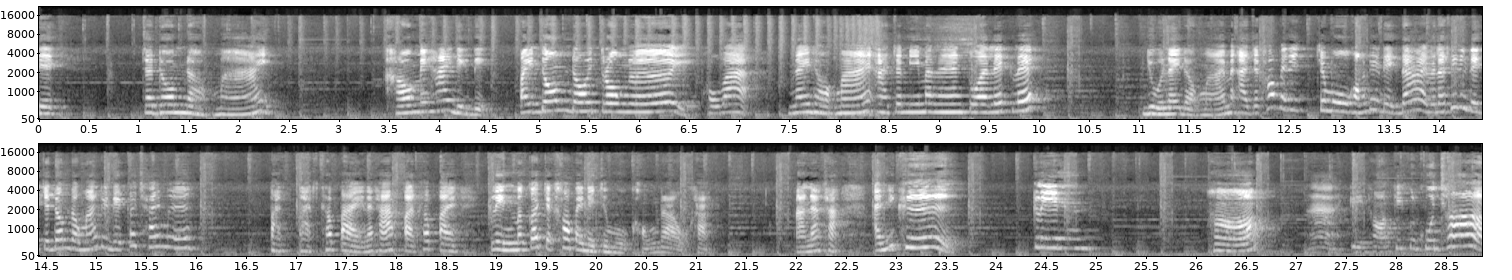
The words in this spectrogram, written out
เด็กๆ จะดมดอกไม้ เขาไม่ให้เด็กๆ ไปดมโดยตรงเลย เพราะว่าในดอกไม้อาจจะมีแมลงตัวเล็กๆ อยู่ในดอกไม้มันอาจจะเข้าไปในจมูกของเด็กๆ ได้ เวลาที่เด็กๆจะดมดอกไม้เด็กๆ ก็ใช้มือ ปัดปัดเข้าไปนะคะ ปัดเข้าไปกลิ่นมันก็จะเข้าไปในจมูกของเราค่ะอ่านะคะอันนี้คือกลิ่น หอมอ่ากลิ่นหอมที่คุณครูชอบ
